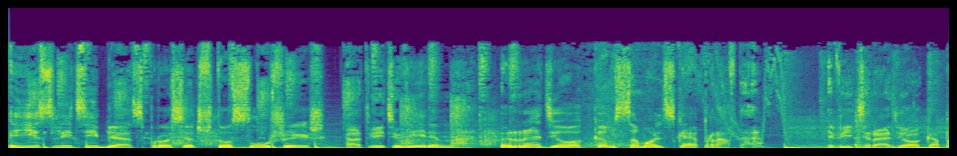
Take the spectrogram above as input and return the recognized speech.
Если тебя спросят, что слушаешь, ответь уверенно. Радио «Комсомольская правда». Ведь Радио КП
